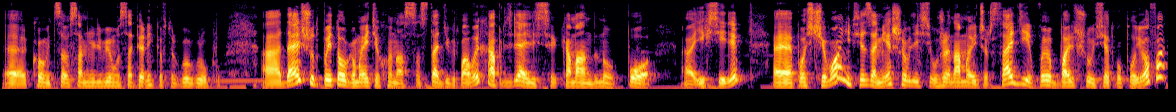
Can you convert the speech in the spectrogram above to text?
э, какого-нибудь своего самого нелюбимого соперника в другую группу. А дальше вот по итогам этих у нас стадий групповых определялись команды, ну, по их силе, э, после чего они все замешивались уже на мейджор стадии в большую сетку плей-оффа,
